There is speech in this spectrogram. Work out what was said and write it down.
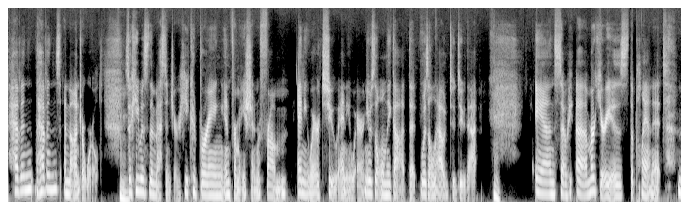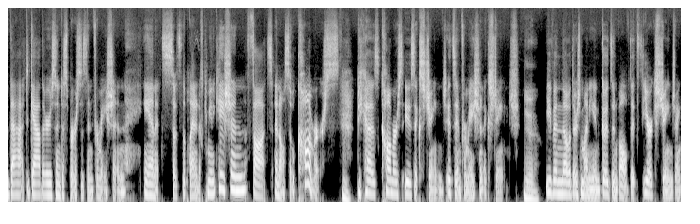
heaven, the heavens and the underworld. Hmm. So he was the messenger. He could bring information from anywhere to anywhere. And he was the only god that was allowed to do that. Hmm. And so uh, Mercury is the planet that gathers and disperses information. And it's so it's the planet of communication, thoughts, and also commerce, Hmm. because commerce is exchange, it's information exchange Yeah. even though there's money and goods involved, it's you're exchanging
